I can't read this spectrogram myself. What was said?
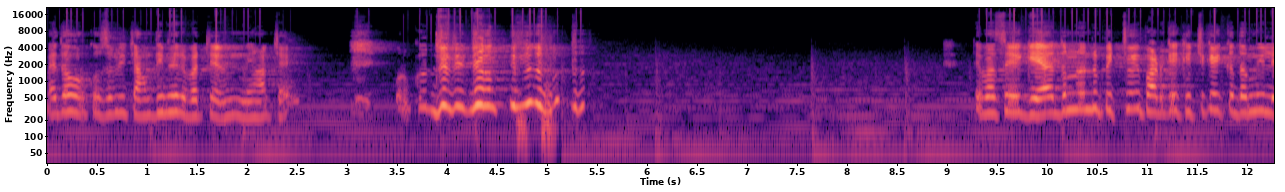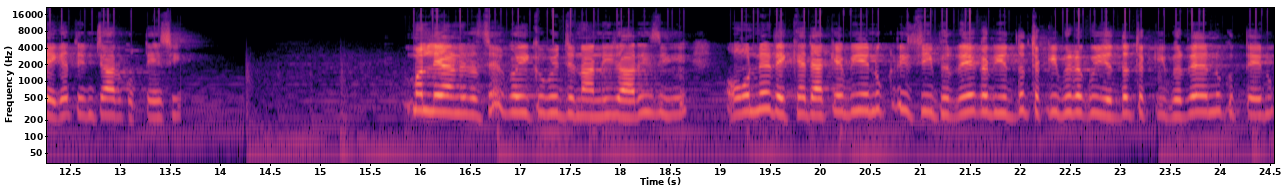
ਮੈਂ ਤਾਂ ਹੋਰ ਕੁਝ ਨਹੀਂ ਚਾਹੁੰਦੀ, ਮੇਰੇ ਬੱਚੇ ਨੂੰ ਨਿਆਂ ਚਾਹੇ ਹੋਰ ਕੁਝ ਨਹੀਂ ਚਾਹੁੰਦੀ, ਮੇਰੇ ਤੇ ਬਸ ਇਹ ਗਿਆ, ਦੋਨਾਂ ਨੂੰ ਪਿੱਛੋਂ ਹੀ ਫੜ ਕੇ ਖਿੱਚ ਕੇ ਇੱਕਦਮ ਹੀ ਲੈ ਗਏ, ਤਿੰਨ ਚਾਰ ਕੁੱਤੇ ਸੀ। ਮੱਲਿਆਂ ਨੇ ਦੱਸਿਆ, ਕੋਈ ਕੋਈ ਜਨਾਨੀ ਜਾ ਰਹੀ ਸੀ। ਉਹਨੇ ਦੇਖਿਆ ਜਾ ਕੇ ਵੀ ਇਹਨੂੰ ਘੜੀਸੀ ਫਿਰ ਰਿਹਾ ਕਦੀ ਇੱਧਰ ਚੱਕੀ, ਫਿਰ ਰਿਹਾ ਕੋਈ ਇੱਧਰ ਚੱਕੀ, ਫਿਰ ਰਿਹਾ ਇਹਨੂੰ ਕੁੱਤੇ ਨੂੰ।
